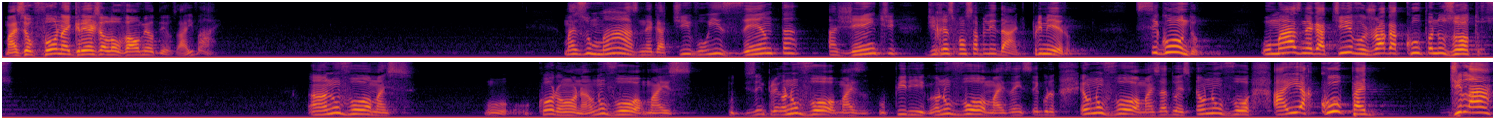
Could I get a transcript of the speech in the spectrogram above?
mas eu vou na igreja louvar o meu Deus. Aí vai. Mas o mas negativo isenta a gente de responsabilidade. Primeiro. Segundo, o mas negativo joga a culpa nos outros. Ah, eu não vou, mas o, o corona, eu não vou, mas o desemprego, eu não vou, mas o perigo, eu não vou, mas a insegurança, eu não vou, mas a doença, eu não vou. Aí a culpa é de lá.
